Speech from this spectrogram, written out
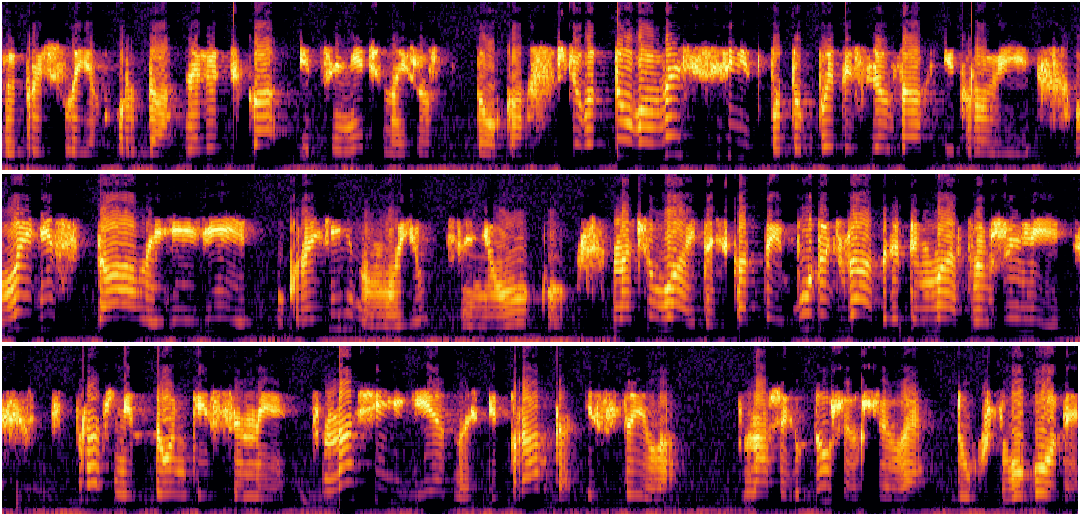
Ви прийшли як орда, нелюдська і цинічна і жорстока, що готова весь світ потопити в сльозах і крові. Ви дістали її, Україну мою синьооку. Начувайтесь, кати, будуть заздрити мертвим живі. Справжні доньки і сини, в нашій єдності правда і сила. В наших душах живе дух свободи.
